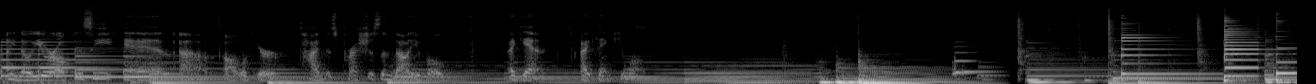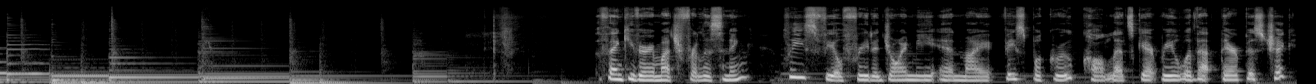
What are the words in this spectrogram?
I know you're all busy and um, all of your time is precious and valuable. Again, I thank you all. Thank you very much for listening please feel free to join me in my Facebook group called Let's Get Real with That Therapist Chick,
